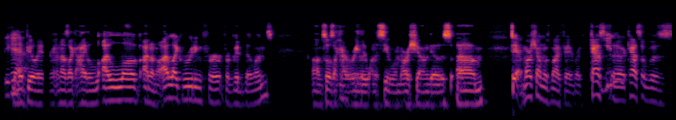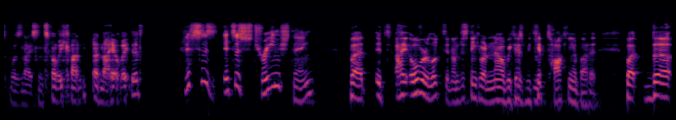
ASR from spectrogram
yeah. manipulator. And I was like, I I love. I don't know. I like rooting for for good villains. Um, so I was like, I really want to see where Marchion goes. Um, so yeah, Marchion was my favorite. Cass- you know, uh, Castle was was nice until he got annihilated. This is it's a strange thing, but it's I overlooked it. I'm just thinking about it now because we mm. kept talking about it. But the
